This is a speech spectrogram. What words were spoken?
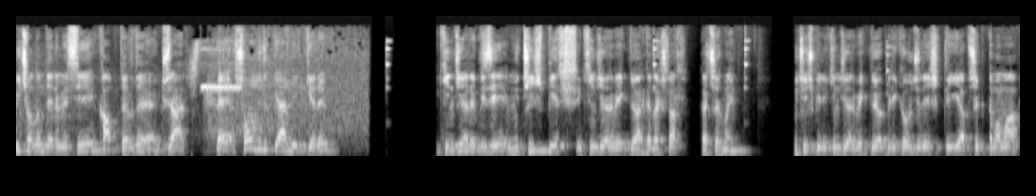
Bir çalım denemesi kaptırdı. Güzel. Ve son düdük geldi ilk yarı. İkinci yarı bizi müthiş bir ikinci yarı bekliyor arkadaşlar. Kaçırmayın. Müthiş bir ikinci yarı bekliyor. Bir iki oyuncu değişikliği yapacaktım ama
